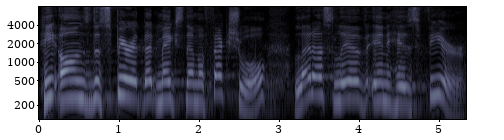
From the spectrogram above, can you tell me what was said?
He owns the spirit that makes them effectual. Let us live in his fear.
